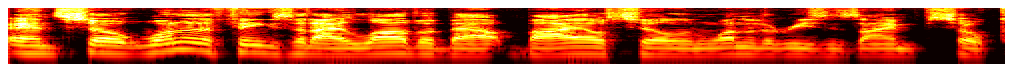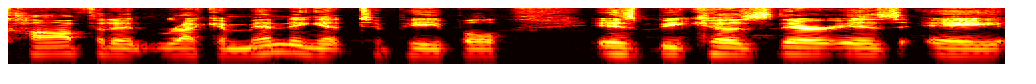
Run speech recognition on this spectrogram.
And so, one of the things that I love about BioSil, and one of the reasons I'm so confident recommending it to people, is because there is a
